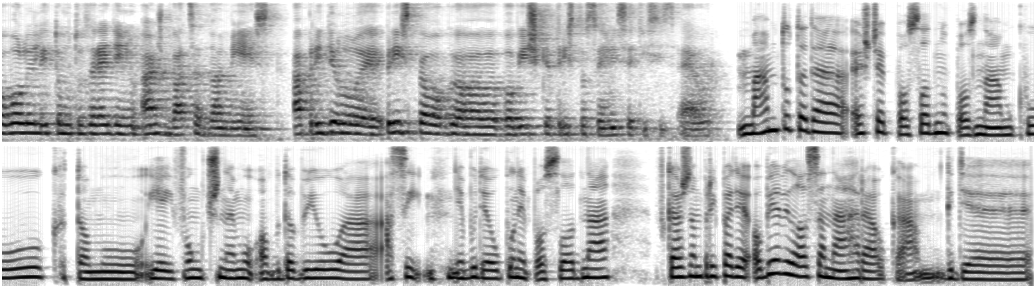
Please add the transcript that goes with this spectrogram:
povolili tomuto zariadeniu až 22 miest a prideluje príspevok e, vo výške 370 tisíc eur. Mám tu teda ešte ešte poslednú poznámku k tomu jej funkčnému obdobiu a asi nebude úplne posledná. V každom prípade objavila sa nahrávka, kde e,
